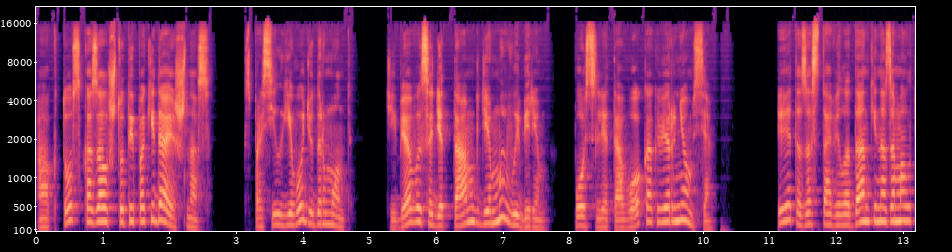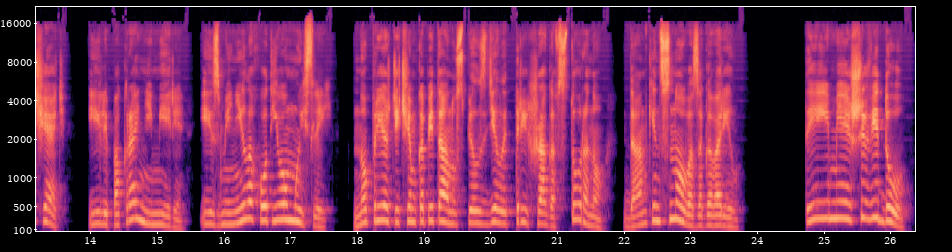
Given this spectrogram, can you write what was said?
«А кто сказал, что ты покидаешь нас?» – спросил его Дюдермонт. «Тебя высадят там, где мы выберем, после того, как вернемся». Это заставило Данкина замолчать, или, по крайней мере, изменило ход его мыслей. Но прежде чем капитан успел сделать три шага в сторону, Данкин снова заговорил. «Ты имеешь в виду,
